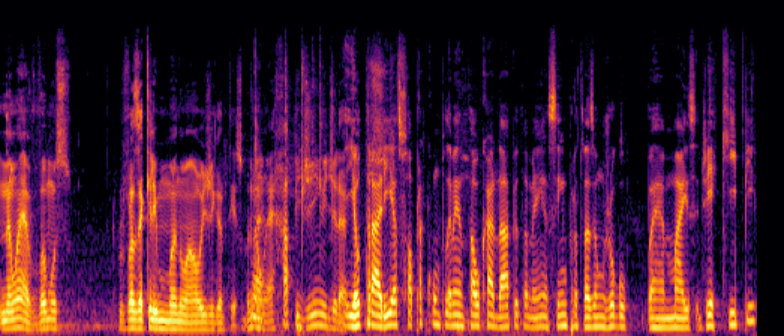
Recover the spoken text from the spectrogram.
não é, vamos fazer aquele manual gigantesco. Não, é, rapidinho e direto. E eu traria só pra complementar o cardápio também, assim, pra trazer um jogo é, mais de equipe,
